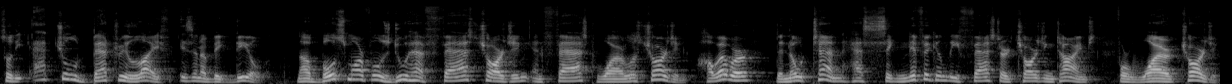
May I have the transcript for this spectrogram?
so the actual battery life isn't a big deal. Now both smartphones do have fast charging and fast wireless charging. However, the Note 10 has significantly faster charging times for wired charging.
